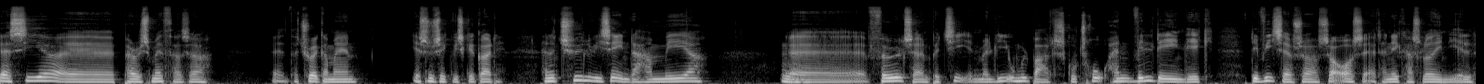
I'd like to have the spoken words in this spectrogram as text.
der siger øh, Perry Smith, altså øh, The Trigger Man, jeg synes ikke, vi skal gøre det. Han er tydeligvis en, der har mere Mm. øh, følelse og empati, end man lige umiddelbart skulle tro. Han vil det egentlig ikke. Det viser jo så, så også, at han ikke har slået en ihjel.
